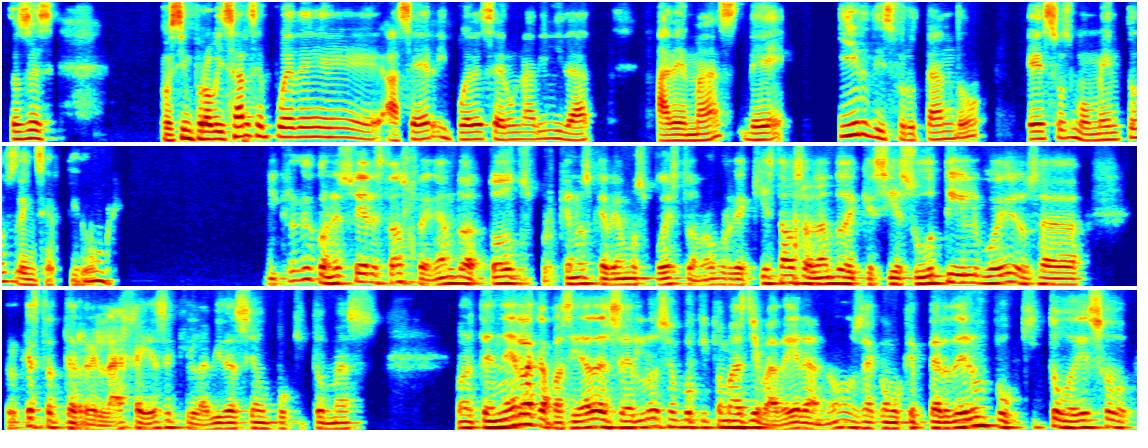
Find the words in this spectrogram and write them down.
Entonces, pues improvisar se puede hacer y puede ser una habilidad, además de ir disfrutando esos momentos de incertidumbre. Y creo que con eso ya le estamos pegando a todos por qué nos que habíamos puesto, ¿no? Porque aquí estamos hablando de que sí es útil, güey, o sea, creo que hasta te relaja y hace que la vida sea un poquito más, bueno, tener la capacidad de hacerlo sea un poquito más llevadera, ¿no? O sea, como que perder un poquito eso,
